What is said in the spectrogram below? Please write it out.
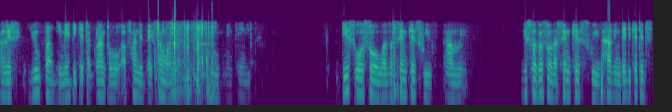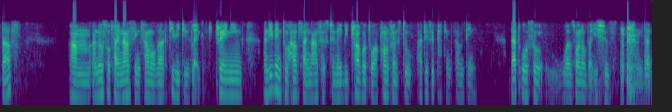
unless you probably maybe get a grant or are funded by someone to maintain it. This also was the same case with um, this was also the same case with having dedicated staff um, and also financing some of the activities like training and even to have finances to maybe travel to a conference to participate in something. That also was one of the issues that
